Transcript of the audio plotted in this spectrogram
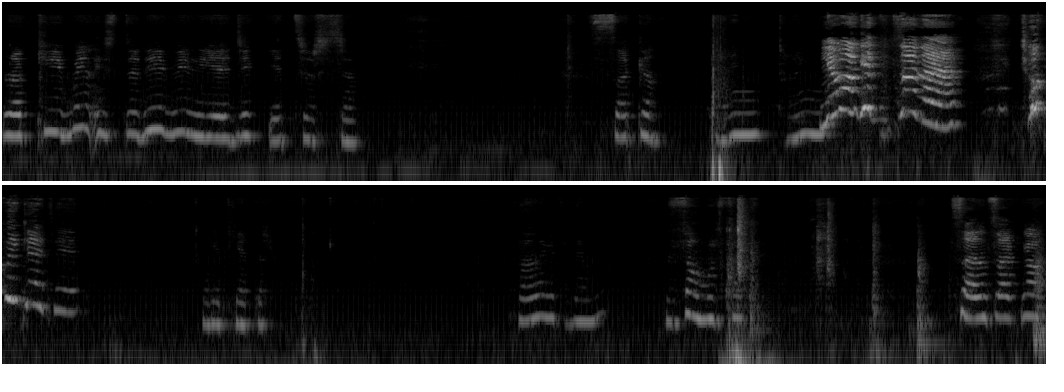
Rakibin istediği bir yiyecek getirsin. Sakın. Time. Limon getirsene. Çok bekledi. Git getir. Sana da getireceğim. Samırsak. Sarımsak yok.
